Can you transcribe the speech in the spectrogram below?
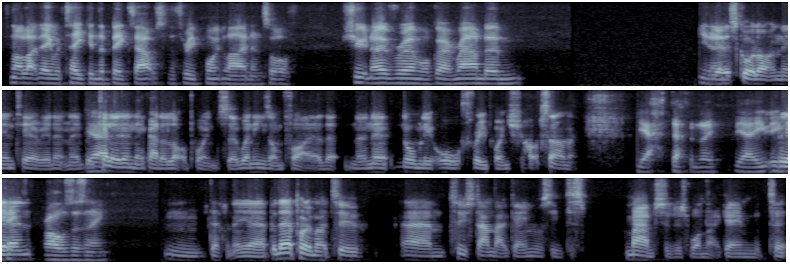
It's not like they were taking the bigs out to the three-point line and sort of shooting over them or going around them. You know. Yeah, they score a lot in the interior, don't they? But yeah. Kelly Olynyk had a lot of points, so when he's on fire, that normally all three-point shots, aren't they? Yeah, definitely. Yeah, he, he yeah, rolls, doesn't he? Mm, definitely, yeah. But they're probably my two um, two standout games. Obviously, just Mavs should just won that game. To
